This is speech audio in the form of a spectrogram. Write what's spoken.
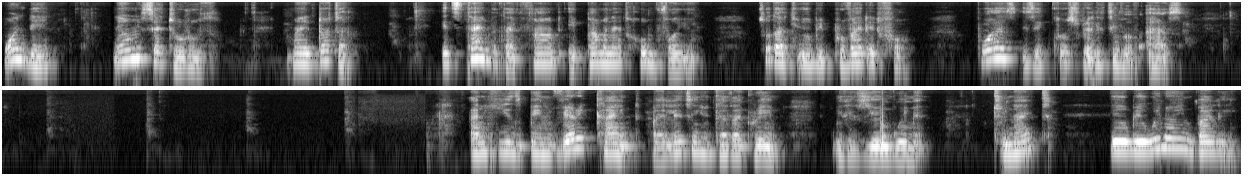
One day, Naomi said to Ruth, My daughter, it's time that I found a permanent home for you so that you will be provided for. Boaz is a close relative of ours. And he's been very kind by letting you gather grain with his young women. Tonight, he will be winnowing barley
